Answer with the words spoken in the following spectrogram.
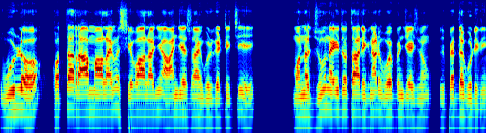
ఊళ్ళో కొత్త రామాలయం శివాలయం ఆంజనేయ స్వామి గుడి కట్టించి మొన్న జూన్ ఐదో తారీఖు నాడు ఓపెన్ చేసినాం ఈ పెద్ద గుడిని.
